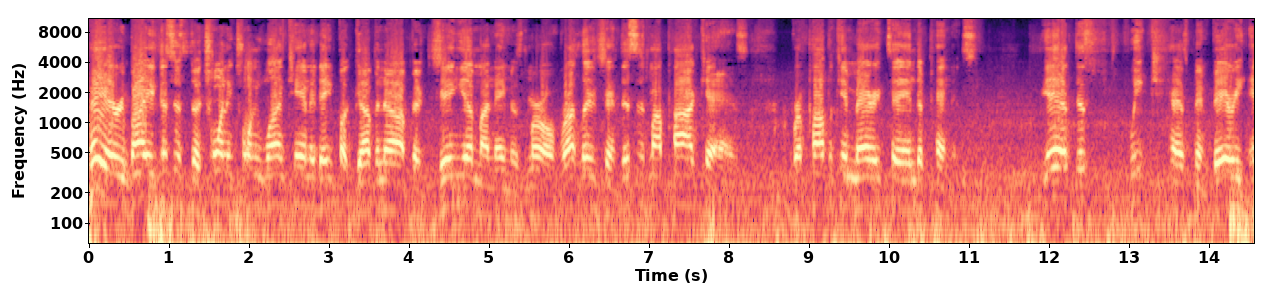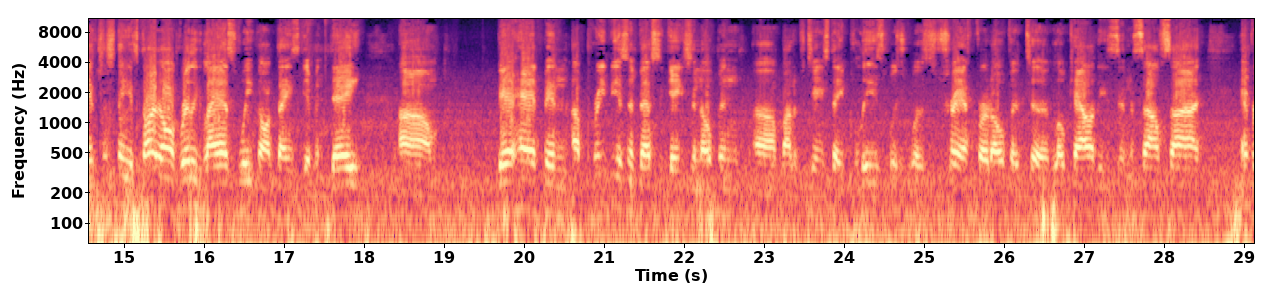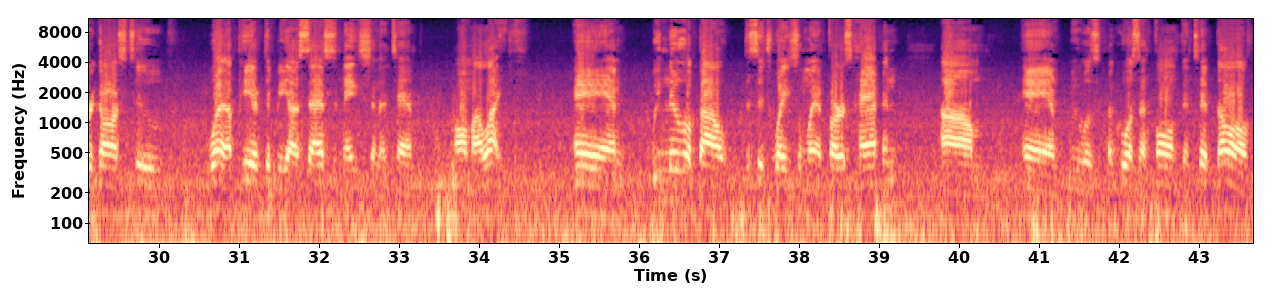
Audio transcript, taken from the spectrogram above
Hey everybody, this is the 2021 candidate for governor of Virginia. My name is Merle Rutledge, and this is my podcast, Republican Married to Independence. Yeah, this week has been very interesting. It started off really last week on Thanksgiving Day. Um, there had been a previous investigation opened uh, by the Virginia State Police, which was transferred over to localities in the South Side in regards to what appeared to be an assassination attempt on my life. And we knew about the situation when it first happened. Um, and we was, of course, informed and tipped off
